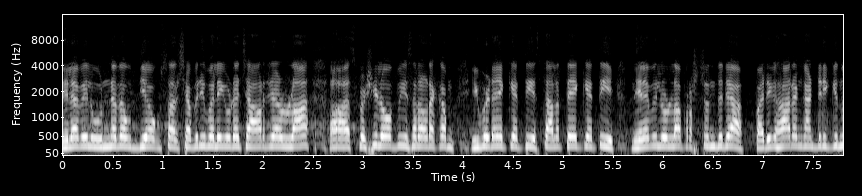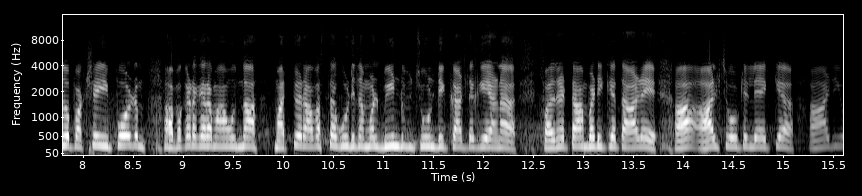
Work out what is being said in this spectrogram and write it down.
നിലവിൽ ഉന്നത ഉദ്യോഗസ്ഥർ ശബരിമലയുടെ ചാർജിലുള്ള സ്പെഷ്യൽ ഓഫീസർ അടക്കം ഇവിടേക്ക് എത്തി സ്ഥലത്തേക്ക് എത്തി നിലവിലുള്ള പ്രശ്നത്തിന് പരിഹാരം കണ്ടിരിക്കുന്നു. പക്ഷേ ഇപ്പോഴും അപകടകരമാവുന്ന മറ്റൊരവസ്ഥ കൂടി നമ്മൾ വീണ്ടും ചൂണ്ടിക്കാട്ടുകയാണ്. പതിനെട്ടാം പടിക്ക് താഴെ ആ ആൾച്ചോട്ടിലേക്ക് ആഴിയുടെ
